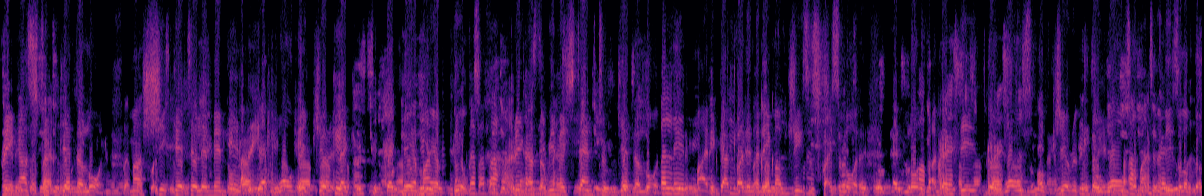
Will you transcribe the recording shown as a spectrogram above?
Bring us together, Lord. That wall that, Nehemiah built. Bring us that we may stand together, Lord. Mighty God, Father, in the name of Jesus Christ, Lord, that Lord, that the, walls of Jericho, the walls, of Israel, of the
